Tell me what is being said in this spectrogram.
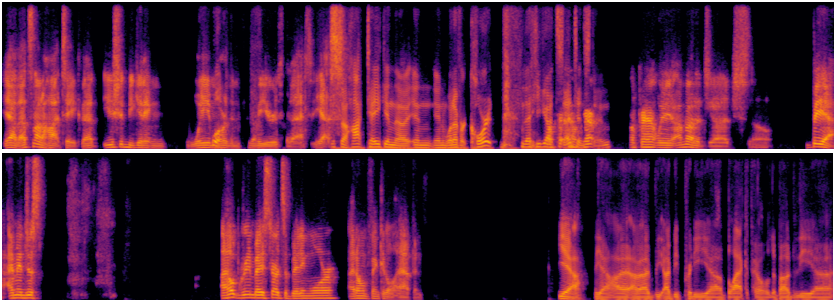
Yeah, that's not a hot take. That you should be getting way Well- more than 20 years for that. Yes. It's a hot take in the in in whatever court that he got okay. sentenced in. Apparently, I'm not a judge, so but yeah, I mean just I hope Green Bay starts a bidding war. I don't think it'll happen. Yeah, yeah, I, I'd be I'd be pretty uh, black pilled about the uh,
